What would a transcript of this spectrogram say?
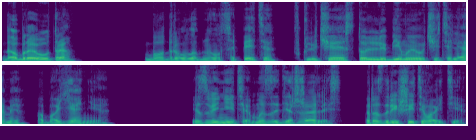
«Доброе утро», — бодро улыбнулся Петя, включая столь любимые учителями обаяние. «Извините, мы задержались. Разрешите войти?»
